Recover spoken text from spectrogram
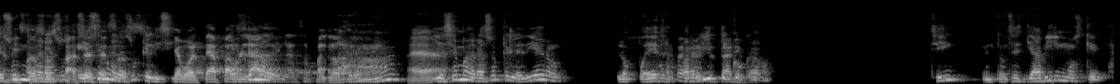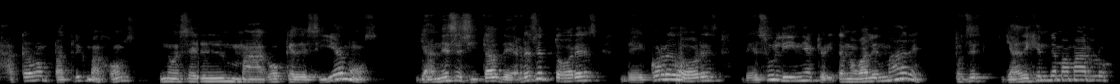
esos madrazos, ese madrazo que le hicieron. Que voltea para un lado y lanza para el otro. Y ah. ese madrazo que le dieron lo puede dejar paralítico, cabrón. Sí, entonces ya vimos que, ah, cabrón, Patrick Mahomes no es el mago que decíamos. Ya necesita de receptores, de corredores, de su línea, que ahorita no valen madre. Entonces, ya dejen de mamarlo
